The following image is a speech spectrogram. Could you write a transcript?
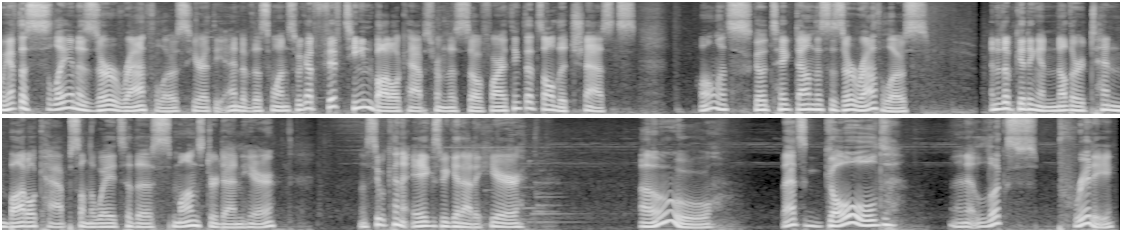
And we have to slay an Azure Rathalos here at the end of this one. So we got 15 bottle caps from this so far. I think that's all the chests. Well, let's go take down this Azure Rathalos. Ended up getting another 10 bottle caps on the way to this monster den here. Let's see what kind of eggs we get out of here. Oh, that's gold, and it looks pretty.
